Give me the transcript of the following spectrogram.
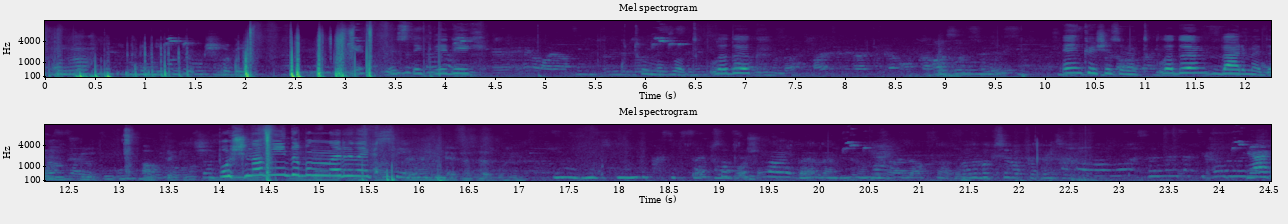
Sonra 1777 destekledik. Kutumuza tıkladık. En köşesine tıkladım. Vermedi. Boşuna mıydı bunların hepsi? Yoksa boşunaydı. Bana bakışa bak aldığına Gel.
